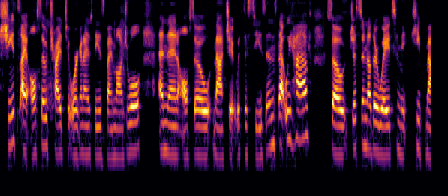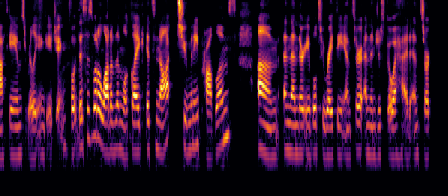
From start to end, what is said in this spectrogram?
sheets, I also tried to organize these by module and then also match it with the seasons that we have. So just another way to make, keep math games really engaging. So this is what a lot of them look like. It's not too many problems. Um, and then they're able to write the answer and then just go ahead and start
